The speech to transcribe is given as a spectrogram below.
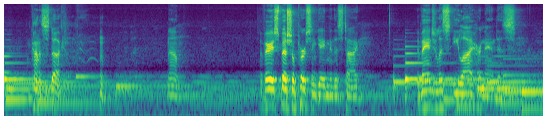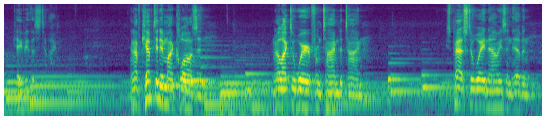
I'm kind of stuck. now, a very special person gave me this tie. Evangelist Eli Hernandez me this time. And I've kept it in my closet. And I like to wear it from time to time. He's passed away now, he's in heaven.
